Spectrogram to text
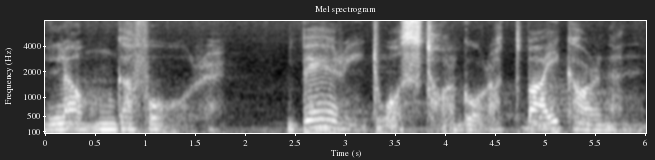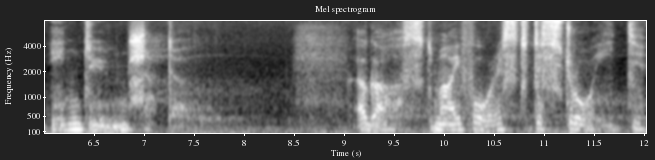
Long afore, buried was Tar Goroth by Carnan in Doom Shadow. Aghast my forest destroyed,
